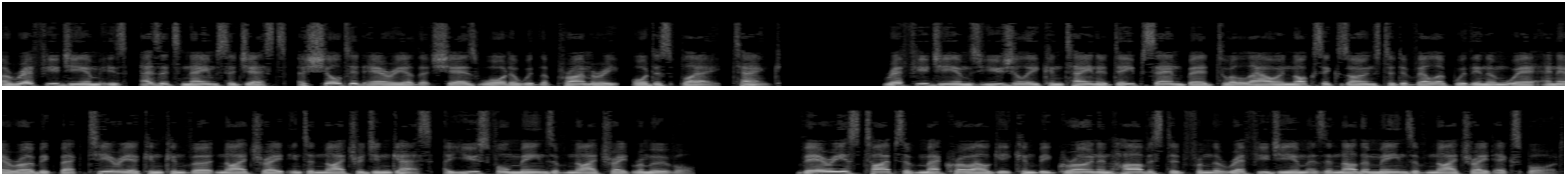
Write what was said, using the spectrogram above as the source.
a refugium is, as its name suggests, a sheltered area that shares water with the primary, or display, tank. Refugiums usually contain a deep sand bed to allow anoxic zones to develop within them where anaerobic bacteria can convert nitrate into nitrogen gas, a useful means of nitrate removal. Various types of macroalgae can be grown and harvested from the refugium as another means of nitrate export.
